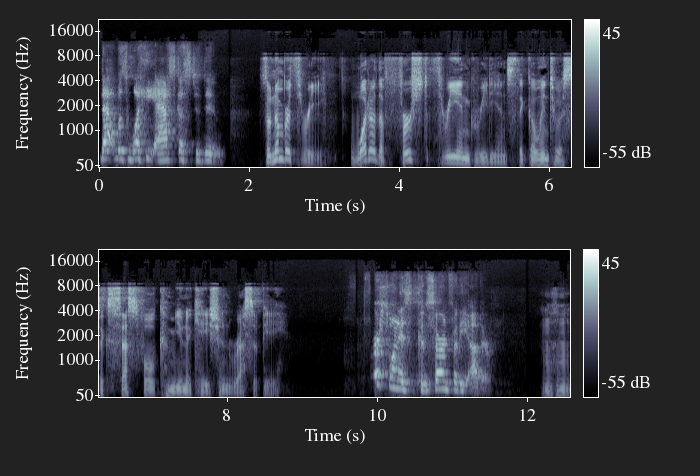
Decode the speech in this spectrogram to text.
that was what he asked us to do. So number three, what are the first three ingredients that go into a successful communication recipe? First one is concern for the other. Mm-hmm.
